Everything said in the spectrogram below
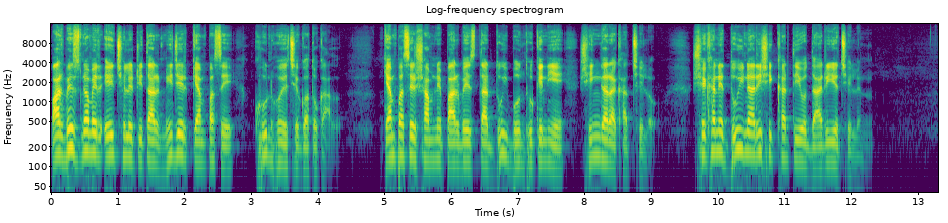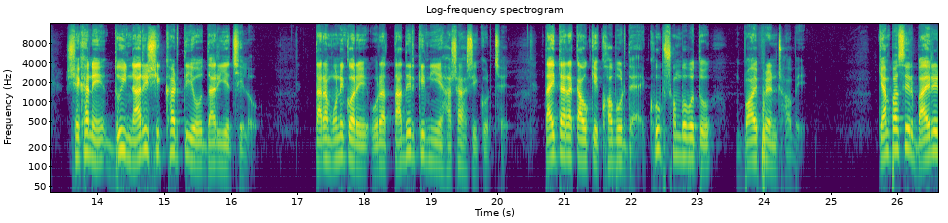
পারভেজ নামের এই ছেলেটি তার নিজের ক্যাম্পাসে খুন হয়েছে গতকাল। ক্যাম্পাসের সামনে পারভেজ তার দুই বন্ধুকে নিয়ে সিঙ্গারা খাচ্ছিল। সেখানে দুই নারী শিক্ষার্থীও দাঁড়িয়েছিলেন। সেখানে দুই নারী শিক্ষার্থীও দাঁড়িয়েছিল। তারা মনে করে ওরা তাদেরকে নিয়ে হাসাহাসি করছে। তাই তারা কাউকে খবর দেয়। খুব সম্ভবত বয়ফ্রেন্ড হবে। ক্যাম্পাসের বাইরের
